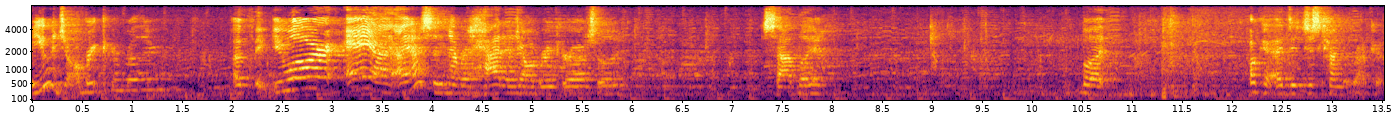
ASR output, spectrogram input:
Are you a jawbreaker, brother? I think you are. Hey, I, I actually never had a jawbreaker, actually. Sadly. But, Okay, I did just kind of wreck him.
